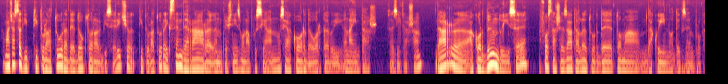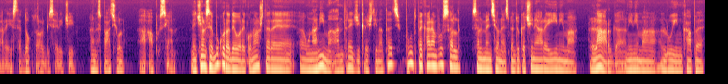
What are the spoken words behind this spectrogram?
Acum această tit- titulatură de doctor al bisericii e o titulatură extrem de rară în creștinismul apusean, nu se acordă oricărui înaintaș, să zic așa, dar uh, acordându-i se, a fost așezat alături de Toma d'Aquino, de exemplu, care este doctor al bisericii în spațiul uh, apusean. Deci el se bucură de o recunoaștere uh, unanimă a întregii creștinătăți, punct pe care am vrut să-l, să-l menționez, pentru că cine are inima largă, în inima lui încape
